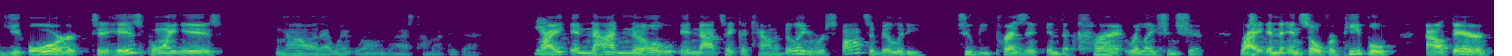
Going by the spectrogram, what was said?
you or to his point is no that went wrong last time i did that Yeah. right and not know and not take accountability and responsibility to be present in the current relationship right and and so for people out there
